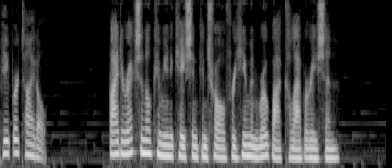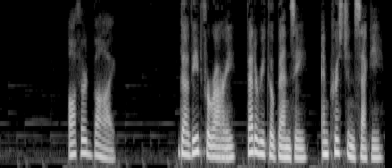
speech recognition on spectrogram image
Paper title Bidirectional Communication Control for Human Robot Collaboration. Authored by David Ferrari, Federico Benzi, and Christian Secchi.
